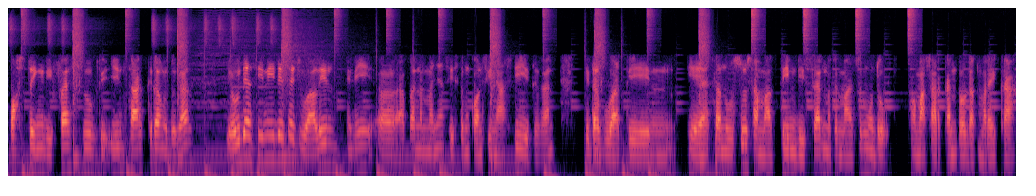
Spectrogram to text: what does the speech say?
posting di Facebook, di Instagram itu kan. Ya udah sini deh saya jualin. Ini uh, apa namanya sistem konsinyasi gitu kan. Kita buatin yayasan khusus sama tim desain macam-macam untuk memasarkan produk mereka.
